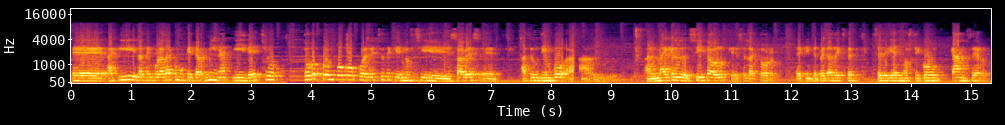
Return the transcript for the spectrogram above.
eh, aquí la temporada como que termina y de hecho todo fue un poco por el hecho de que, no sé si sabes, eh, hace un tiempo al Michael C. Que es el actor eh, que interpreta a Dexter, se le diagnosticó cáncer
